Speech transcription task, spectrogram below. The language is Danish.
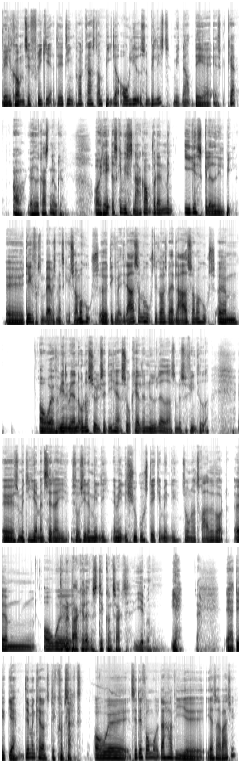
Velkommen til Frigir. Det er din podcast om biler og livet som bilist. Mit navn det er Aske Kær. Og jeg hedder Carsten Elke. Og i dag der skal vi snakke om, hvordan man ikke skal lade en elbil. Øh, det kan fx være, hvis man skal i sommerhus. Øh, det kan være dit eget sommerhus. Det kan også være et lejet sommerhus. Øh, og øh, for vi har nemlig en undersøgelse af de her såkaldte nødladere, som det så fint hedder. Øh, som er de her, man sætter i, så at sige, almindelig, almindelig Shugo-stik, almindelig 230 volt. Øhm, og, Det øh, man bare kalder en stikkontakt i hjemmet. Ja. Ja. Ja, det, ja, det man kalder en stikkontakt. Og øh, til det formål, der har vi øh, Yasser Abachi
